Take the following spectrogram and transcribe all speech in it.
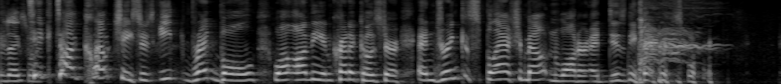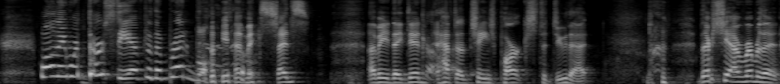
Do the next one. TikTok clout chasers eat bread bowl while on the Incredicoaster and drink Splash Mountain water at Disneyland Resort. While they were thirsty after the Red Bull. Yeah, that makes sense. I mean, they did have to change parks to do that. there she, I remember that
